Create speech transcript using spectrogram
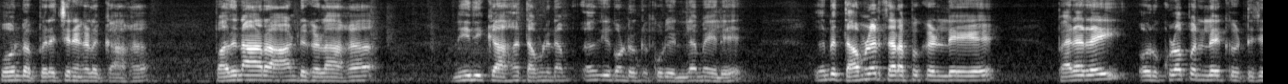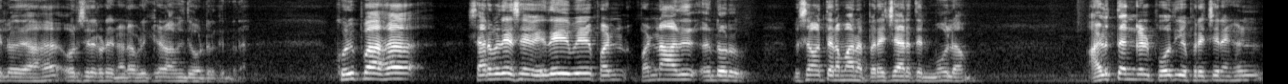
போன்ற பிரச்சனைகளுக்காக பதினாறு ஆண்டுகளாக நீதிக்காக தமிழினம் இயங்கிக் கொண்டிருக்கக்கூடிய நிலைமையிலே இன்று தமிழர் தரப்புகளிலேயே பலரை ஒரு குழப்ப நிலைக்கு இட்டு செல்வதாக ஒரு சிலருடைய நடவடிக்கைகள் அமைந்து கொண்டிருக்கின்றன. குறிப்பாக சர்வதேச எதையுமே பண் பண்ணாது என்ற ஒரு பிரச்சாரத்தின் மூலம் அழுத்தங்கள் போதிய பிரச்சனைகள்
